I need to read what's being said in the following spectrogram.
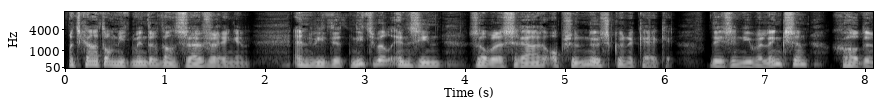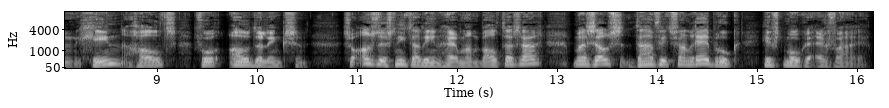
Het gaat om niet minder dan zuiveringen, en wie dit niet wil inzien, zou wel eens raar op zijn neus kunnen kijken. Deze nieuwe linksen houden geen halt voor oude linksen, zoals dus niet alleen Herman Balthazar, maar zelfs David van Rijbroek heeft mogen ervaren.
